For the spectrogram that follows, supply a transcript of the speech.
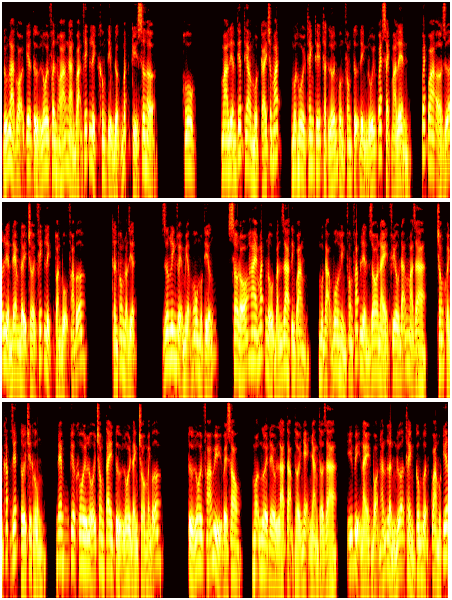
đúng là gọi kia tử lôi phân hóa ngàn vạn phích lịch không tìm được bất kỳ sơ hở. Hô! Mà liên tiếp theo một cái trước mắt, một hồi thanh thế thật lớn cùng phong tự đỉnh núi quét sạch mà lên, quét qua ở giữa liền đem đầy trời phích lịch toàn bộ phá bỡ. thần phong đoạn diệt dương linh duệ miệng hô một tiếng, sau đó hai mắt nổ bắn ra tinh quang, một đạo vô hình phong pháp liền do này phiêu đãng mà ra, trong khoảnh khắc giết tới trên không, đem kia khôi lỗi trong tay tử lôi đánh cho mảnh vỡ. Tử lôi phá hủy về sau, mọi người đều là tạm thời nhẹ nhàng thở ra, ý vị này bọn hắn lần nữa thành công vượt qua một kiếp,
